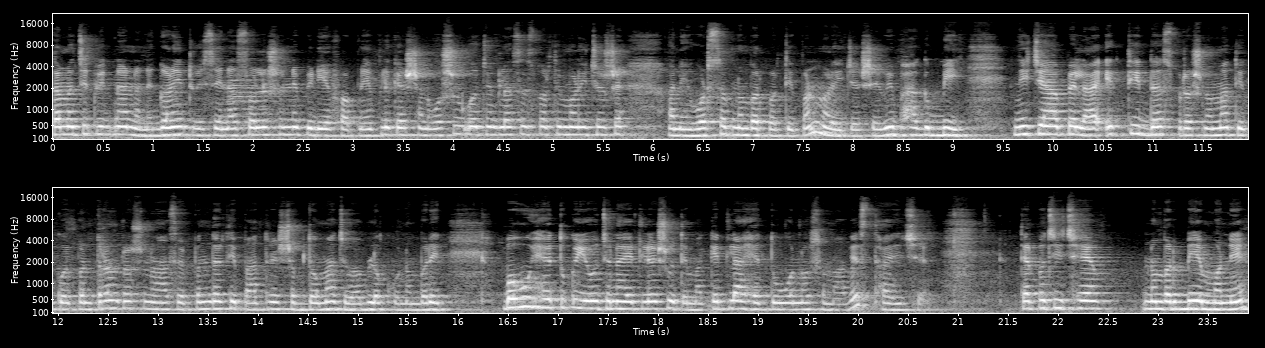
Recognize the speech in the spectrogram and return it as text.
સામાજિક વિજ્ઞાન અને ગણિત વિષયના સોલ્યુશનની પીડીએફ આપણે એપ્લિકેશન ઓશન કોચિંગ ક્લાસીસ પરથી મળી જશે અને વોટ્સઅપ નંબર પરથી પણ મળી જશે. વિભાગ બી, નીચે આપેલા એકથી દસ પ્રશ્નોમાંથી કોઈ પણ ત્રણ પ્રશ્નો આશરે પંદરથી પાંત્રીસ શબ્દોમાં જવાબ લખો નંબર એક. બહુહેતુક યોજના એટલે શું? તેમાં કેટલા હેતુઓનો સમાવેશ થાય છે? ત્યાર પછી છે નંબર બે મને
